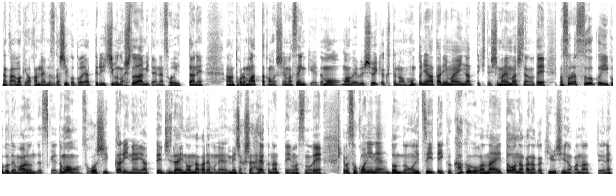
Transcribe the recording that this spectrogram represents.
なんかわけわかんない難しいことをやってる一部の人だみたいなそういったね、あのところもあったかもしれませんけれども、まあウェブ集客っていうのは本当に当たり前になってきてしまいましたので、まあそれはすごくいいことでもあるんですけれども、そこをしっかりね、やって時代の流れもね、めちゃくちゃ速くなっていますので、やっぱそこにね、どんどん追いついていく覚悟がないとなかなか厳しいのかなっていうね、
